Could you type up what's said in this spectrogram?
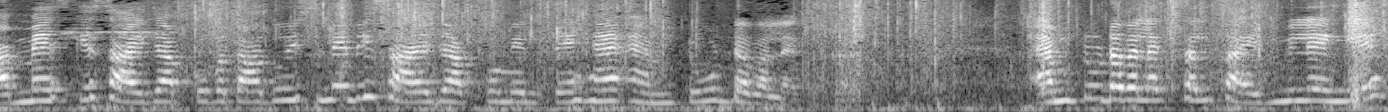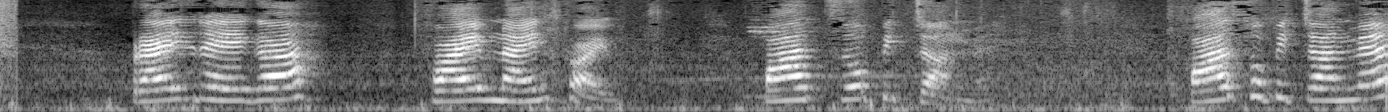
अब मैं इसके साइज़ आपको बता दूँ, इसमें भी साइज़ आपको मिलते हैं M two double XL M two double XL size मिलेंगे। प्राइस रहेगा फाइव नाइन फाइव पाँच सौ पिचानवे। पाँच सौ पिचानवे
